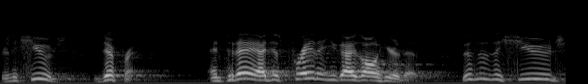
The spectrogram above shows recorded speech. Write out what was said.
There's a huge difference. And today, I just pray that you guys all hear this. This is a huge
